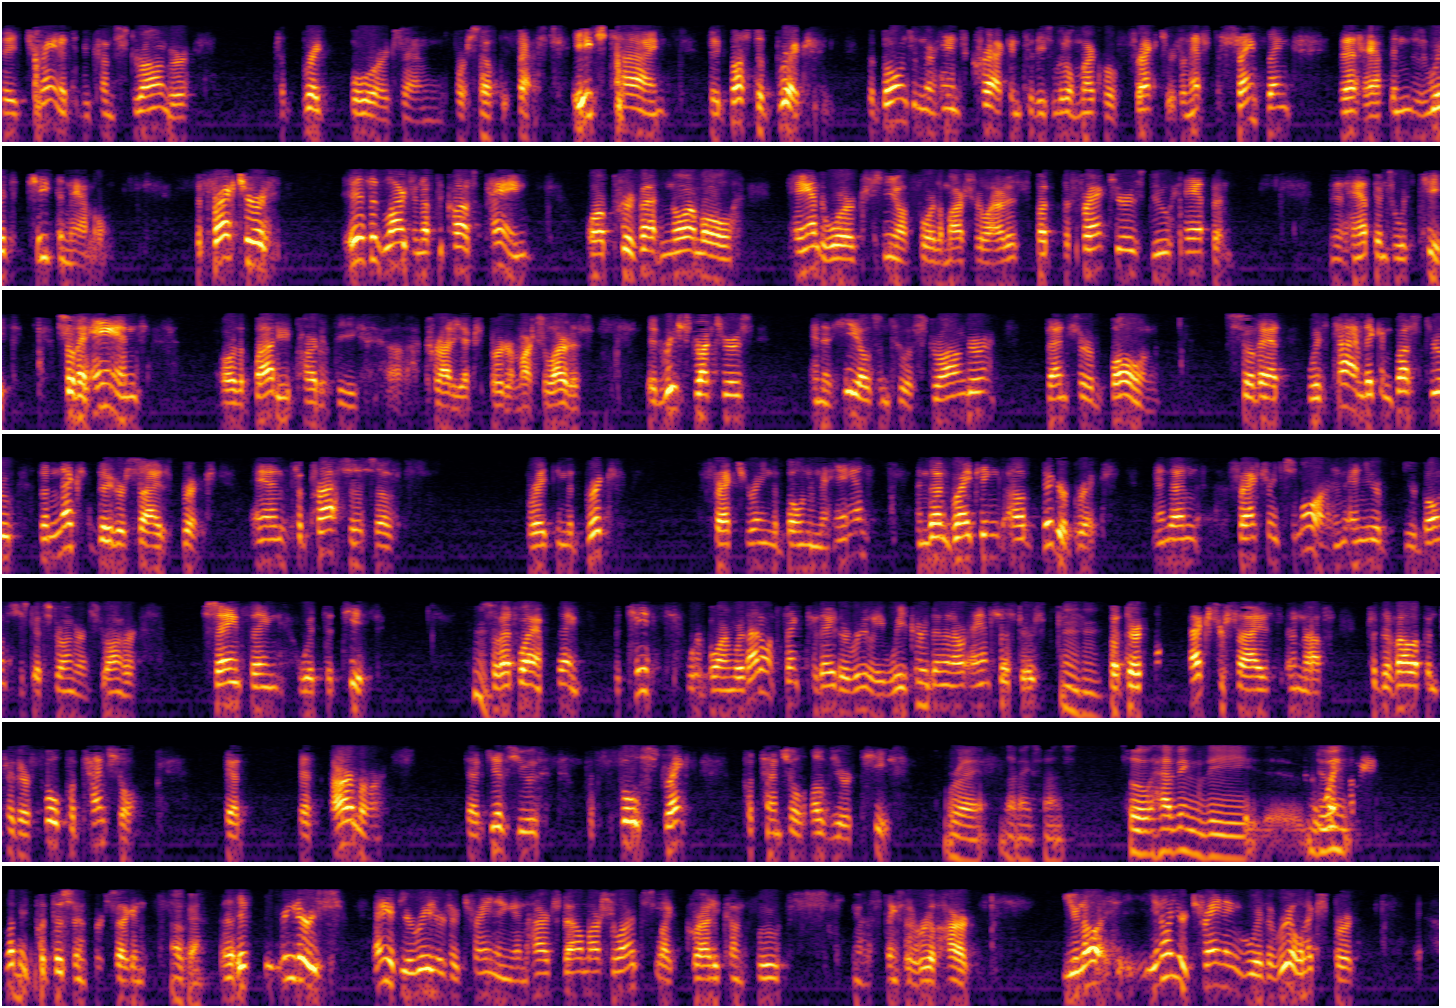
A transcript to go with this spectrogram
They train it to become stronger to break boards and for self-defense. Each time they bust a brick, the bones in their hands crack into these little micro fractures, and that's the same thing that happens with teeth enamel. The fracture isn't large enough to cause pain or prevent normal handwork, you know, for the martial artist, but the fractures do happen, and it happens with teeth. So the hand or the body part of the uh, karate expert or martial artist, it restructures and it heals into a stronger, denser bone so that with time they can bust through the next bigger sized brick. And the process of breaking the brick, fracturing the bone in the hand, and then breaking a bigger brick, and then fracturing some more, and, and your your bones just get stronger and stronger. Same thing with the teeth. Hmm. So that's why I'm saying the teeth we're born with, I don't think today they're really weaker than our ancestors, mm-hmm. but they're exercised enough to develop into their full potential. That that armor that gives you the full strength potential of your teeth. Right, that makes sense. So having the doing. Let me, let me put this in for a second. Okay. Uh, if readers, any of your readers are training in hard style martial arts like karate, kung fu, you know, things that are real hard. You know, you know, you're training with a real expert,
